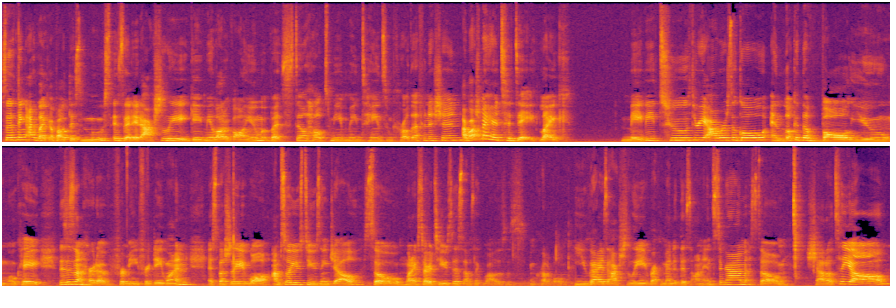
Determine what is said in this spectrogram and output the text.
So the thing I like about this mousse is that it actually gave me a lot of volume, but still helped me maintain some curl definition. I washed my hair today, like maybe two, three hours ago and look at the volume, okay? This is unheard of for me for day one, especially, well, I'm so used to using gel. So when I started to use this, I was like, wow, this is incredible. You guys actually recommended this on Instagram, so shout out to y'all.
